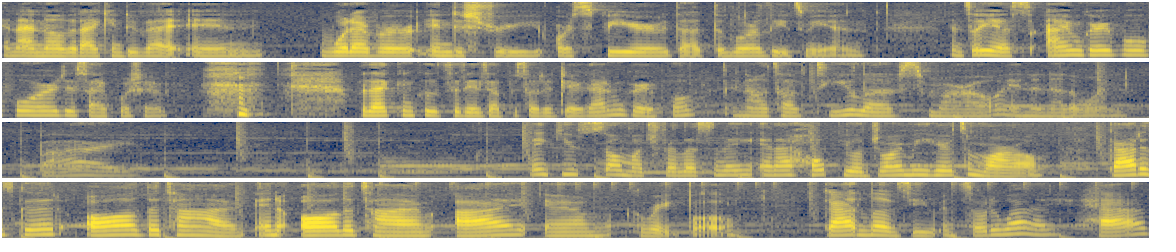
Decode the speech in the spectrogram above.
And I know that I can do that in whatever industry or sphere that the Lord leads me in. And so, yes, I am grateful for discipleship. but that concludes today's episode of Dear God, I'm grateful. And I'll talk to you, loves, tomorrow in another one. Bye. Thank you so much for listening, and I hope you'll join me here tomorrow. God is good all the time, and all the time I am grateful. God loves you, and so do I. Have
